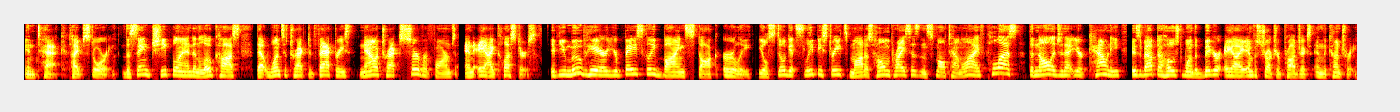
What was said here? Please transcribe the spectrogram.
in tech type story. The same cheap land and low costs that once attracted factories now attract server farms and AI clusters. If you move here, you're basically buying stock early. You'll still get sleepy streets, modest home prices, and small town life, plus the knowledge that your county is about to host one of the bigger AI infrastructure projects in the country.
